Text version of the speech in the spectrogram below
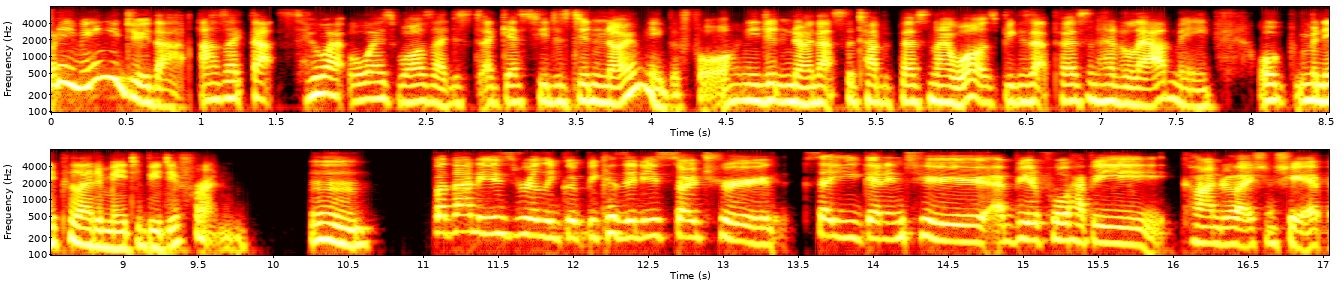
what do you mean you do that? I was like, that's who I always was. I just, I guess you just didn't know me before. And you didn't know that's the type of person I was because that person had allowed me or manipulated me to be different. Mm. But that is really good because it is so true. Say you get into a beautiful, happy, kind relationship,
